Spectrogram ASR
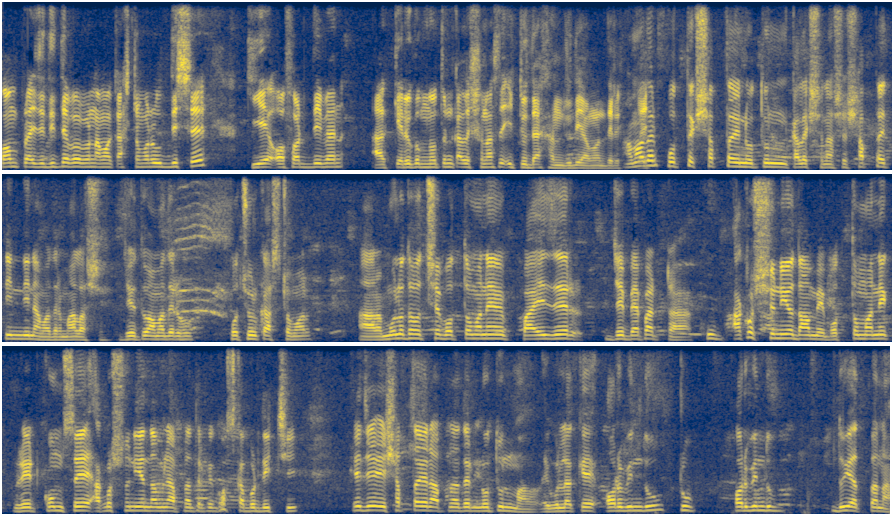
কম প্রাইসে দিতে পারবেন আমার কাস্টমারের উদ্দেশ্যে? কি অফার দিবেন? আর কীরকম নতুন কালেকশন আছে একটু দেখান যদি আমাদের। আমাদের প্রত্যেক সপ্তাহে নতুন কালেকশন আসে সপ্তাহে তিন দিন আমাদের মাল আসে। যেহেতু আমাদের প্রচুর কাস্টমার আর মূলত হচ্ছে বর্তমানে প্রাইজের যে ব্যাপারটা খুব আকর্ষণীয় দামে বর্তমানে রেট কমছে আকর্ষণীয় দামে আপনাদেরকে গস কাপড় দিচ্ছি। এই যে এই সপ্তাহের আপনাদের নতুন মাল এগুলাকে অরবিন্দু টু অরবিন্দু দুই আত্মানা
